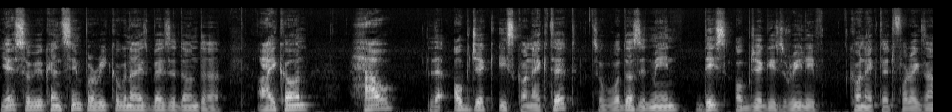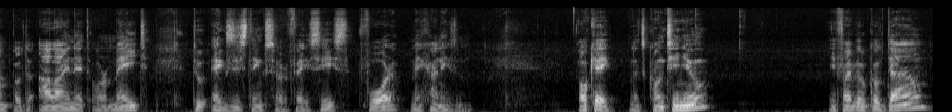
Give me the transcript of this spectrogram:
Yes, so you can simply recognize based on the icon how the object is connected. So what does it mean? This object is really connected, for example, to align it or mate to existing surfaces for mechanism. Okay, let's continue. If I will go down,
